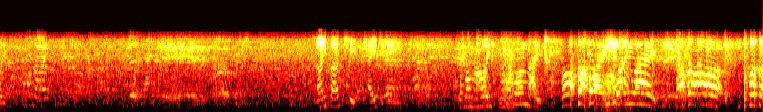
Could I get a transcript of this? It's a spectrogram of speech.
Molly. Come on, Molly. Ninety-five k- kg. Come on, Molly. Come on, mate. Oh, he's running away. Oh.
